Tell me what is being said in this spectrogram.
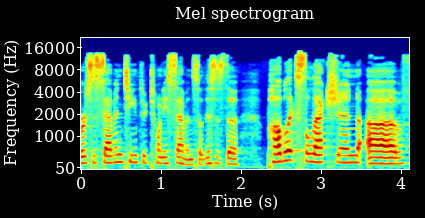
verses 17 through 27. So this is the public selection of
